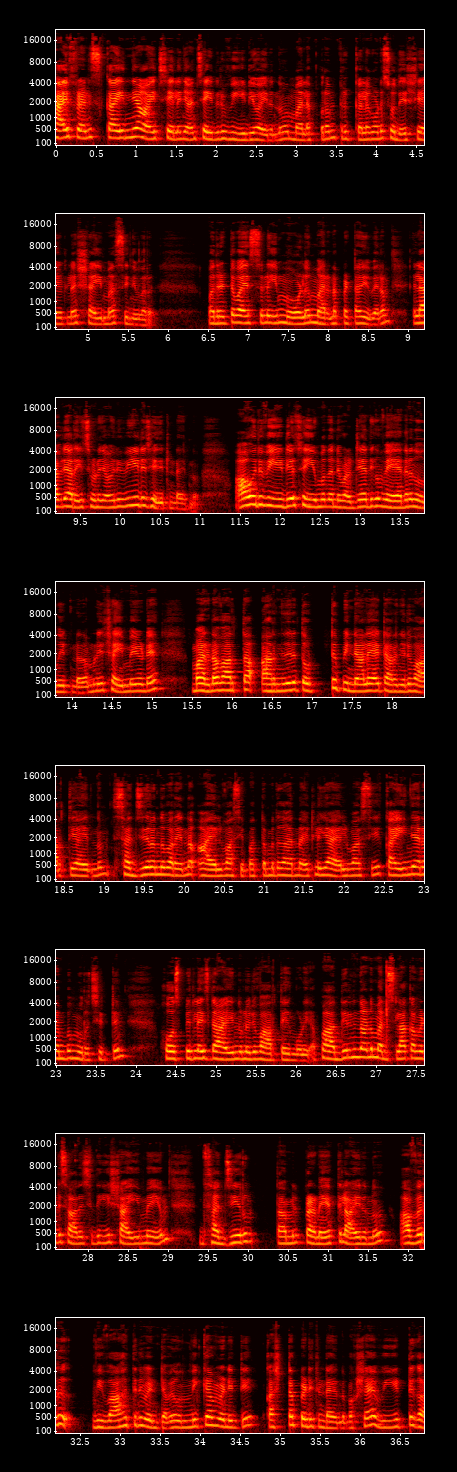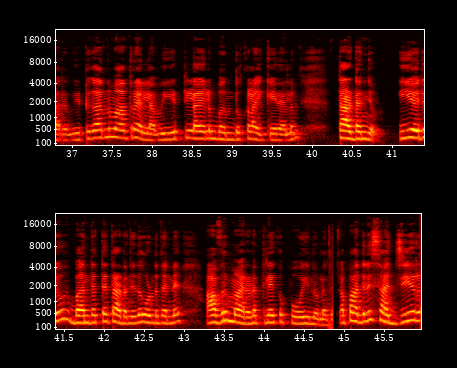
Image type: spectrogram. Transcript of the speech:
Hi friends കഴിഞ്ഞ ആഴ്ചയിൽ ഞാൻ ചെയ്തൊരു വീഡിയോ ആയിരുന്നു. മലപ്പുറം തൃക്കലങ്കോട് സ്വദേശിയായിട്ടുള്ള ഷൈമ സിനിവർ. പതിനെട്ട് വയസ്സുള്ള ഈ മോൾ മരണപ്പെട്ട വിവരം എല്ലാവരെയും അറിയിച്ചുകൊണ്ട് ഞാൻ ഒരു വീഡിയോ ചെയ്തിട്ടുണ്ടായിരുന്നു. ആ ഒരു വീഡിയോ ചെയ്യുമ്പോൾ തന്നെ വളരെയധികം വേദന തോന്നിയിട്ടുണ്ട്. നമ്മൾ ഈ ഷൈമയുടെ മരണവാർത്ത അറിഞ്ഞതിന് തൊട്ട് പിന്നാലെയായിട്ട് അറിഞ്ഞൊരു വാർത്തയായിരുന്നു. സജീർ എന്ന് പറയുന്ന അയൽവാസി പത്തൊമ്പതുകാരനായിട്ടുള്ള ഈ അയൽവാസി കൈഞ്ഞരമ്പ് മുറിച്ചിട്ട് ഹോസ്പിറ്റലൈസ്ഡ് ആയി എന്നുള്ളൊരു വാർത്തയും കൂടി. അപ്പോൾ അതിൽ നിന്നാണ് മനസ്സിലാക്കാൻ വേണ്ടി സാധിച്ചത് ഈ ഷൈമയും സജീറും തമ്മിൽ പ്രണയത്തിലായിരുന്നു. അവർ വിവാഹത്തിന് വേണ്ടിയിട്ട് അവർ ഒന്നിക്കാൻ വേണ്ടിയിട്ട് കഷ്ടപ്പെട്ടിട്ടുണ്ടായിരുന്നു. പക്ഷേ വീട്ടുകാർ വീട്ടുകാരന് മാത്രമല്ല വീട്ടിലായാലും ബന്ധുക്കളായി കഴിഞ്ഞാലും തടഞ്ഞു. ഈ ഒരു ബന്ധത്തെ തടഞ്ഞത് കൊണ്ട് തന്നെ അവർ മരണത്തിലേക്ക് പോയി എന്നുള്ളത്. അപ്പൊ അതിൽ സജീർ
